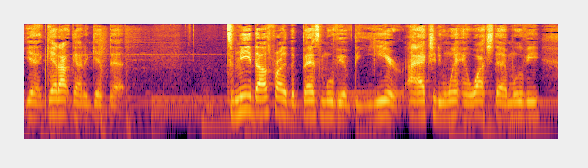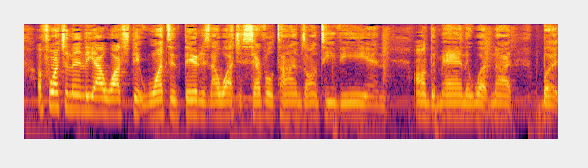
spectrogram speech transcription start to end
yeah, Get Out got to get that. To me, that was probably the best movie of the year. I actually went and watched that movie. Unfortunately, I watched it once in theaters and I watched it several times on TV and on demand and whatnot. But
